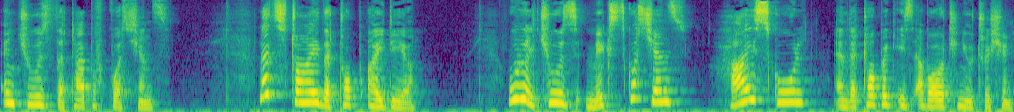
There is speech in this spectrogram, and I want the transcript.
and choose the type of questions. Let's try the top idea. We will choose mixed questions, high school, and the topic is about nutrition.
